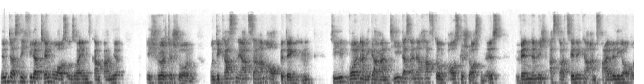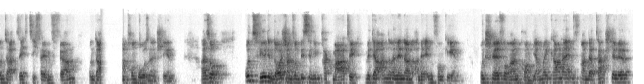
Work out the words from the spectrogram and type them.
Nimmt das nicht wieder Tempo aus unserer Impfkampagne? Ich fürchte schon. Und die Kassenärzte haben auch Bedenken. Sie wollen eine Garantie, dass eine Haftung ausgeschlossen ist, wenn nämlich AstraZeneca an Freiwillige unter 60 verimpft werden und dann Thrombosen entstehen. Also uns fehlt in Deutschland so ein bisschen die Pragmatik, mit der andere Länder an der Impfung gehen und schnell vorankommen. Die Amerikaner impfen an der Tankstelle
